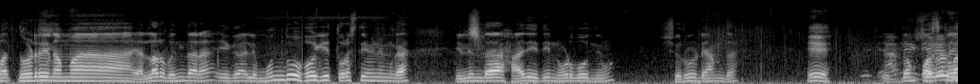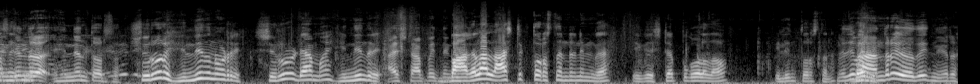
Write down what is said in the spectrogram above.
ಮತ್ತು ನೋಡ್ರಿ ನಮ್ಮ ಎಲ್ಲರೂ ಬಂದಾರ ಈಗ ಅಲ್ಲಿ ಮುಂದೆ ಹೋಗಿ ತೋರಿಸ್ತೀವಿ ನಿಮ್ಗೆ. ಇಲ್ಲಿಂದ ಹಾದಿ ಐತಿ ನೋಡ್ಬೋದು ನೀವು. ಶುರು ಡ್ಯಾಮ್ದ. ಏ ಎಕ್ದಮ್ ಹಿಂದಿಂದ ಹಿಂದಿನ ತೋರ್ಸು. ಶಿರೂರ್ ಹಿಂದಿಂದ ನೋಡ್ರಿ ಶಿರೂರ್ ಡ್ಯಾಮ್ ಹಿಂದಿಂದ ರೀ ಅಲ್ಲಿ ಸ್ಟಾಪ್ ಐತಿ ಬಾಗಲ ಲಾಸ್ಟಿಗೆ ತೋರಿಸ್ತೇನೆ ರೀ ನಿಮ್ಗೆ. ಈಗ ಸ್ಟೆಪ್ಗಳು ಅದಾವ ಇಲ್ಲಿಂದ ತೋರಿಸ್ತಾನೆ. ನದಿ ಇದೈತಿ ಅಂದ್ರೂ ನೀರು.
